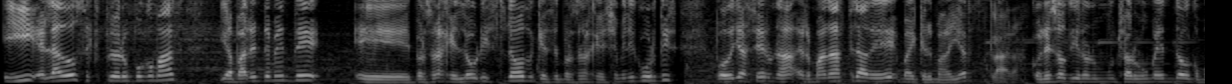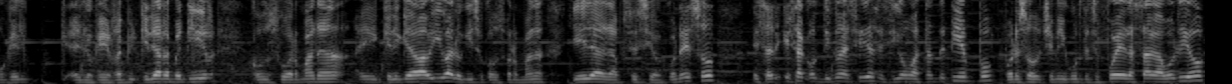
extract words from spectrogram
Y en la 2 se explora un poco más y aparentemente eh, el personaje de Laurie Strode, que es el personaje de Lee Curtis, podría ser una hermanastra de Michael Myers. Claro. Con eso dieron mucho argumento, como que él eh, lo que quería repetir con su hermana eh, que le quedaba viva, lo que hizo con su hermana y era la obsesión. Con eso, esa, esa continuidad de ideas se siguió bastante tiempo, por eso Lee Curtis se fue de la saga, volvió.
